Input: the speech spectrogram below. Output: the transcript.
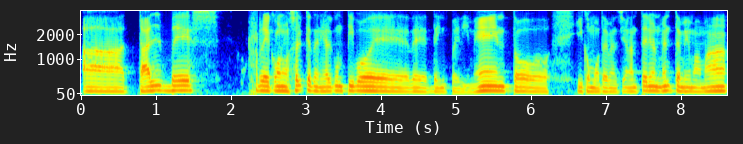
a tal vez reconocer que tenía algún tipo de, de- de impedimento. Y como te mencioné anteriormente, mi mamá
